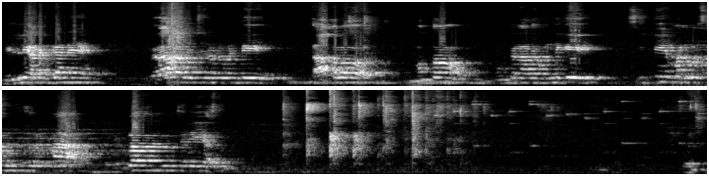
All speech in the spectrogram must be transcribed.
వెళ్ళి అడగగానే విరాళాలు ఇచ్చినటువంటి దాతలో మొత్తం ముప్పై నాలుగు మందికి సిపిఐ మండల సమితి తరఫున విప్లవాన్ని తెలియజేస్తుంది తెలుసు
